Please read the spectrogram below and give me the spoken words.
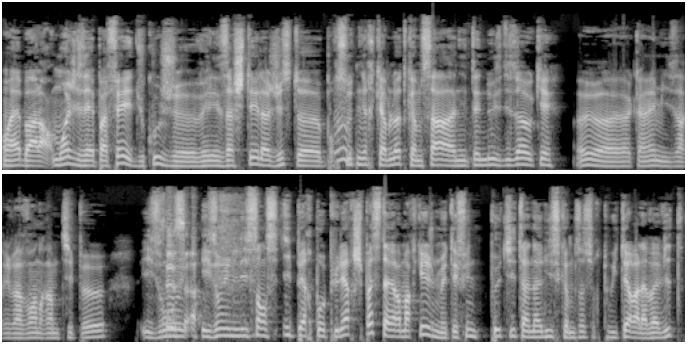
Ouais, bah alors moi je les avais pas fait et du coup je vais les acheter là juste euh, pour Mm. soutenir Camelot comme ça. Nintendo ils se disent ah ok, eux euh, quand même ils arrivent à vendre un petit peu. Ils ont ils ont une licence hyper populaire. Je sais pas si t'avais remarqué, je m'étais fait une petite analyse comme ça sur Twitter à la va vite.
